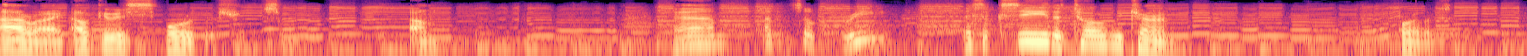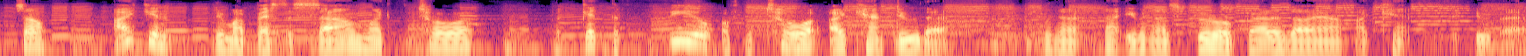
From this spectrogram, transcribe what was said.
Alright, I'll give you spoilers for this one. Um, um, episode 3, they succeed the total return. Spoilers. So, I can do my best to sound like the Toa, but get the feel of the Toa, I can't do that. Even uh, not even as good or bad as I am, I can't really do that.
